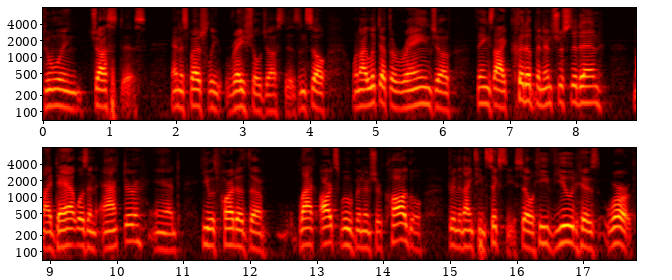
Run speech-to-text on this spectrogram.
doing justice, and especially racial justice. And so when I looked at the range of things I could have been interested in, my dad was an actor, and he was part of the black arts movement in Chicago during the 1960s. So he viewed his work,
